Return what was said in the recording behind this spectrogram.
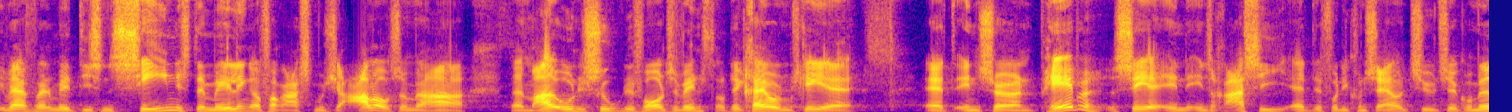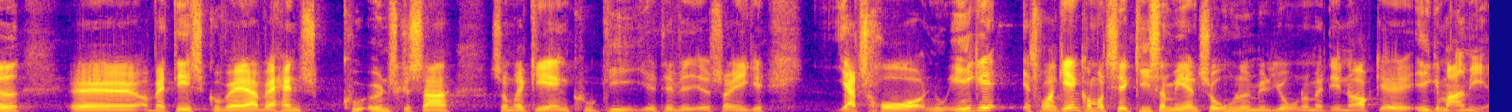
i hvert fald med de sådan, seneste meldinger fra Rasmus Jarlov, som har været meget unisul i forhold til Venstre. Det kræver måske, at, at en Søren Pape ser en interesse i at få de konservative til at gå med, øh, og hvad det skulle være, hvad han kunne ønske sig, som regeringen kunne give, det ved jeg så ikke jeg tror nu ikke, jeg tror, regeringen kommer til at give sig mere end 200 millioner, men det er nok øh, ikke meget mere.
